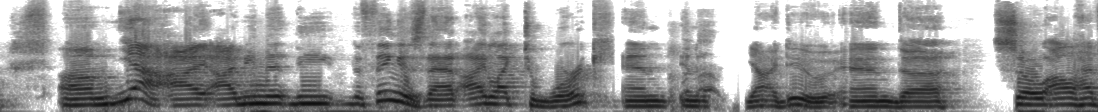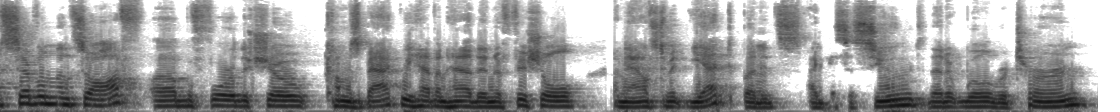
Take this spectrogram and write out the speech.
um, yeah, I. I mean, the, the the thing is that I like to work, and in, yeah, I do, and uh, so I'll have several months off uh, before the show comes back. We haven't had an official announcement yet, but it's I guess assumed that it will return.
